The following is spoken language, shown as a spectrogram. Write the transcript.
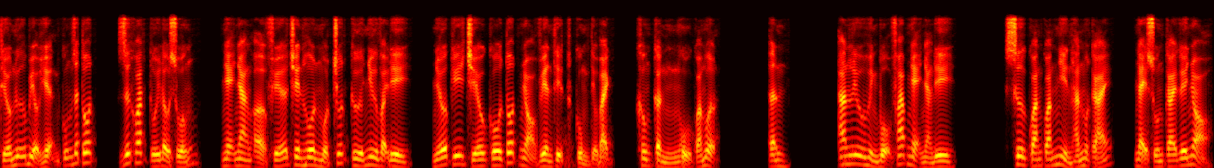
thiếu nữ biểu hiện cũng rất tốt, dứt khoát túi đầu xuống, nhẹ nhàng ở phía trên hôn một chút cứ như vậy đi, nhớ kỹ chiếu cố tốt nhỏ viên thịt cùng tiểu bạch, không cần ngủ quá muộn. Ân. An lưu hình bộ pháp nhẹ nhàng đi. Sư quán quán nhìn hắn một cái, nhảy xuống cái ghế nhỏ,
